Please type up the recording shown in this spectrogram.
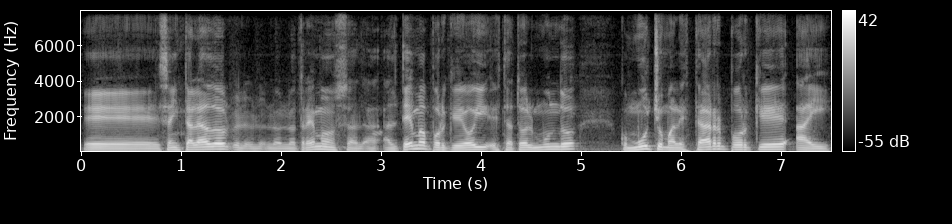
eh, se ha instalado, lo, traemos al, tema porque hoy está todo el mundo con mucho malestar porque hay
